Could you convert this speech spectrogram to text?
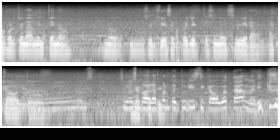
afortunadamente no, no, no surgió ese proyecto, si no se hubiera acabado todo. Se nos Un acaba la parte turística Bogotá, marica. Sí,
